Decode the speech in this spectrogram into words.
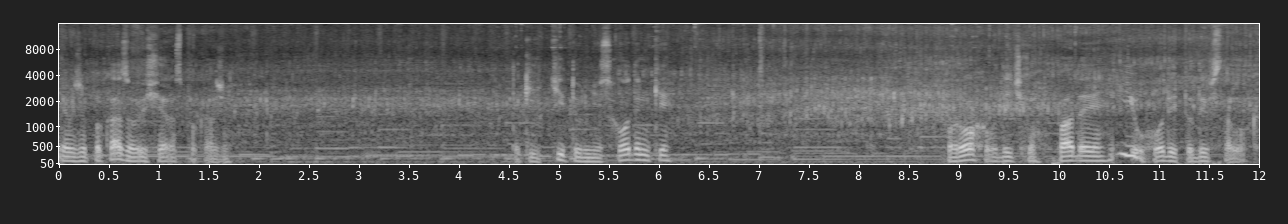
Я вже показував і ще раз покажу. Такі титульні сходинки. Порог, водичка падає і уходить туди в ставок.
